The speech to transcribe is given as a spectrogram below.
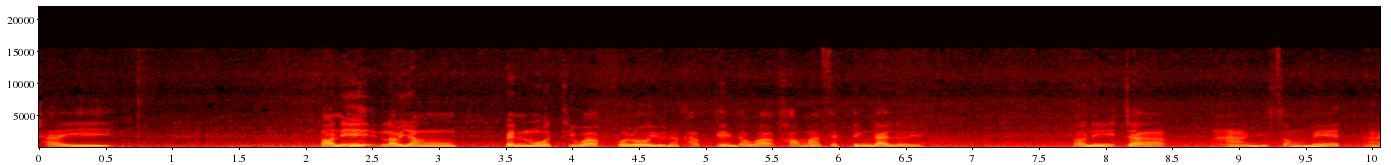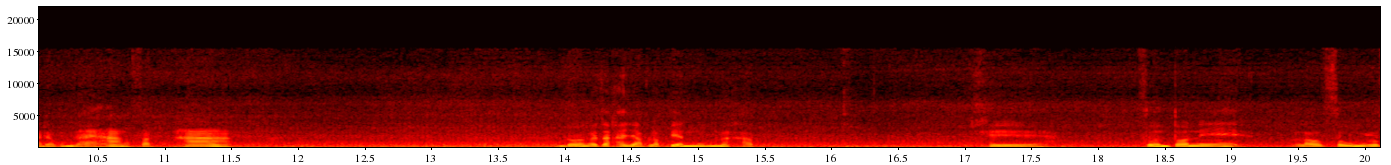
ใช้ ตอนนี้เรายังเป็นโหมดที่ว่า follow อยู่นะครับ เพียงแต่ว่าเข้ามาเซตติ้งได้เลย ตอนนี้จากห่างอยู่ 2 เมตร อ่าเดี๋ยวผมจะให้ห่างสัก 5 โดนก็จะขยับแล้วเปลี่ยนมุมนะครับ เค ส่วนตัวนี้เราสูงอยู่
